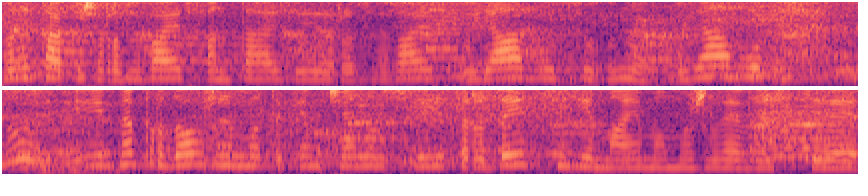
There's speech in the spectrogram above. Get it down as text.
Вони також розвивають фантазію, розвивають уяву, цю ну, уяву. Ну і ми продовжуємо таким чином свої традиції, маємо можливість е,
